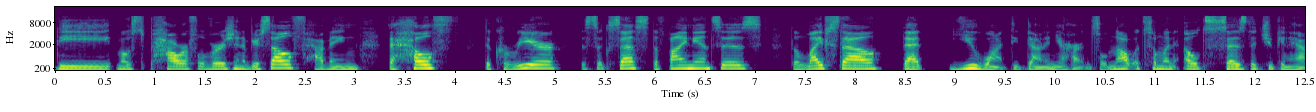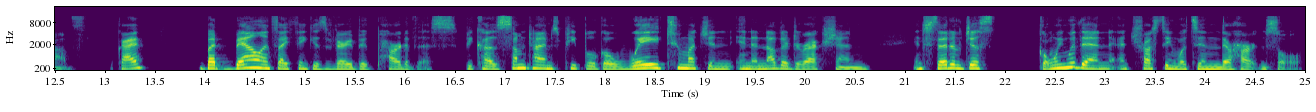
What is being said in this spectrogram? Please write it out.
the most powerful version of yourself, having the health, the career, the success, the finances, the lifestyle that you want deep down in your heart and soul, not what someone else says that you can have. Okay. But balance, I think, is a very big part of this because sometimes people go way too much in, in another direction instead of just going within and trusting what's in their heart and soul.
